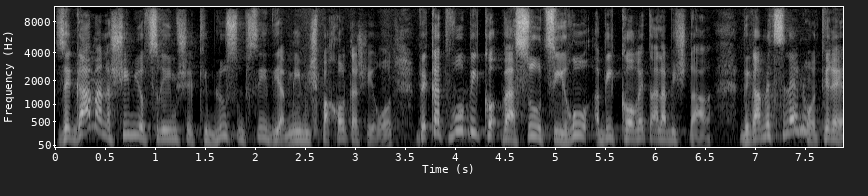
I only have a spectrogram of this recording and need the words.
זה גם אנשים יוצרים שקיבלו סובסידיה ממשפחות עשירות, וכתבו, ביקור... ועשו, ציירו ביקורת על המשטר, וגם אצלנו, תראה,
